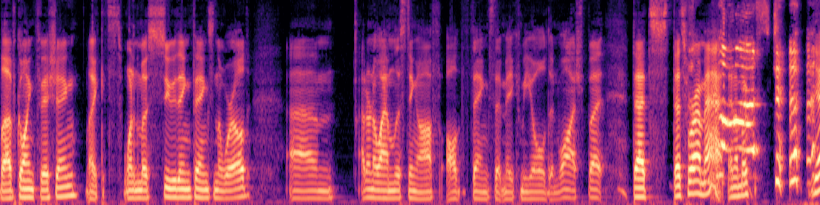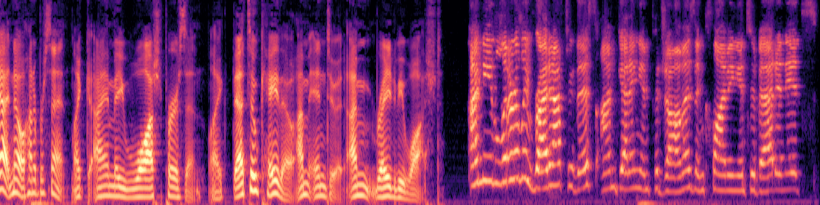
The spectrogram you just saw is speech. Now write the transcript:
Love going fishing. Like it's one of the most soothing things in the world. Um, I don't know why I'm listing off all the things that make me old and washed, but that's that's where I'm at. Washed! And I'm like, yeah, no, 100%. Like I am a washed person. Like that's okay though. I'm into it. I'm ready to be washed. I mean, literally right after this, I'm getting in pajamas and climbing into bed, and it's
